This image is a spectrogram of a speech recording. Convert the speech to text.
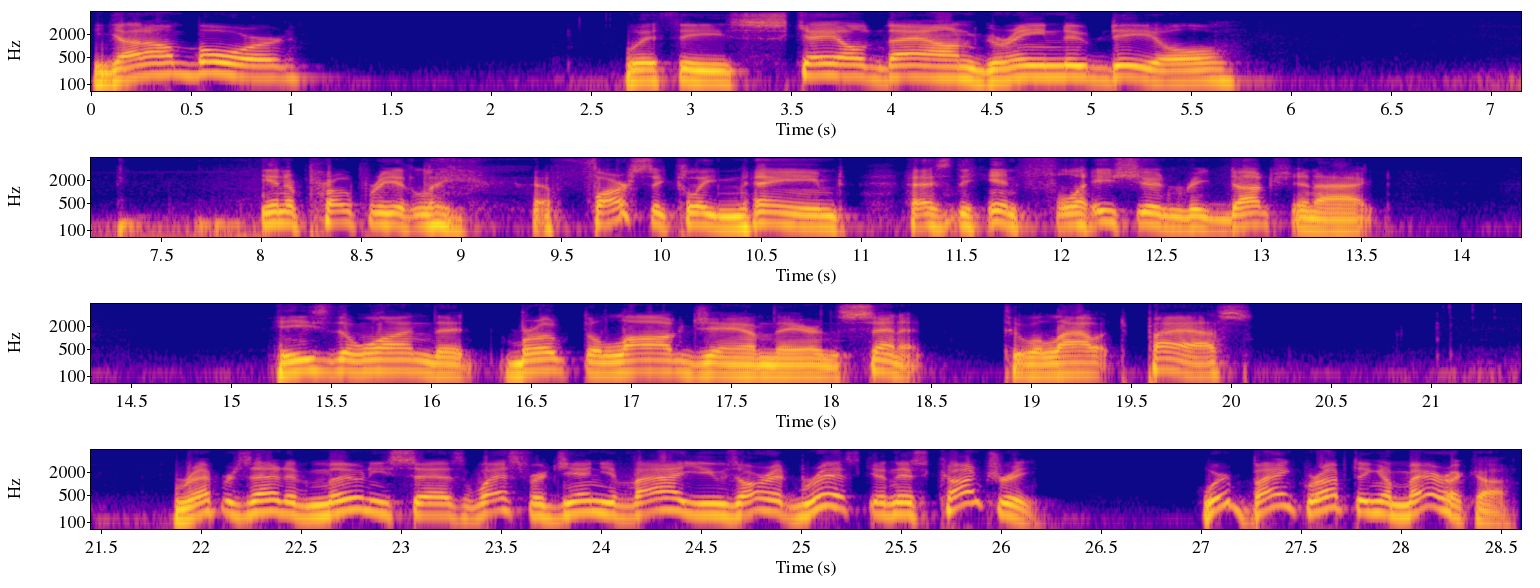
He got on board with the scaled down Green New Deal inappropriately, farcically named as the Inflation Reduction Act. He's the one that broke the logjam there in the Senate to allow it to pass. Representative Mooney says West Virginia values are at risk in this country. We're bankrupting America.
